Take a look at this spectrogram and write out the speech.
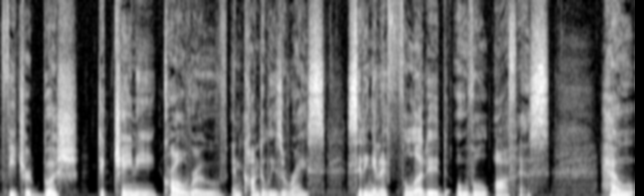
featured Bush, Dick Cheney, Karl Rove, and Condoleezza Rice sitting in a flooded Oval Office. How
